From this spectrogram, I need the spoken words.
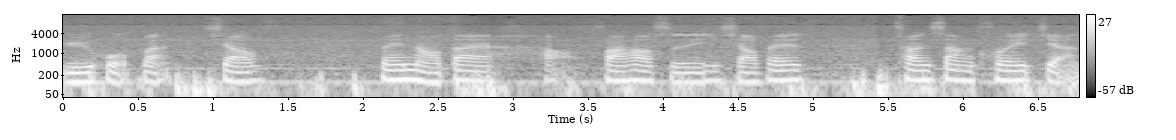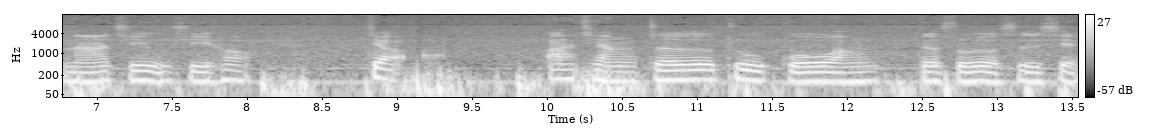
鱼伙伴。小飞脑袋好，发号施令。小飞穿上盔甲，拿起武器后，叫阿强遮住国王的所有视线，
